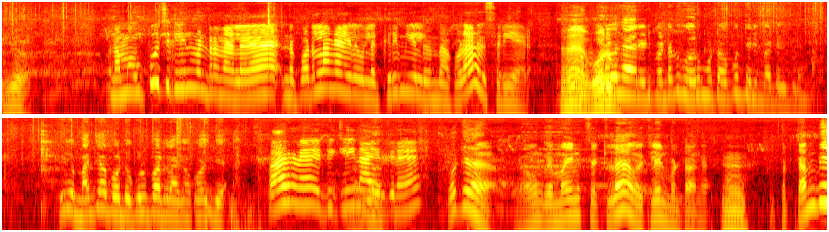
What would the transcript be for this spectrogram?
ஐயோ. நம்ம உப்பு வச்சு க்ளீன் பண்றனால இந்த புடலங்காயில உள்ள கிருமிகள் இருந்தா கூட அது சரியாயிடும் ஒரு புடலங்காய் ரெடி பண்ணுறதுக்கு ஒரு முட்டை உப்பு தெரிய மாட்டேங்குது. இது மஞ்சா போட்டு குளிப்பாட்டுறாங்க குழந்தைய. பாருங்கண்ணே எப்படி க்ளீன் ஆயிருக்குண்ணே ஓகே. அவங்க மைண்ட் செட்டில் அவங்க க்ளீன் பண்ணிட்டாங்க. இப்போ தம்பி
